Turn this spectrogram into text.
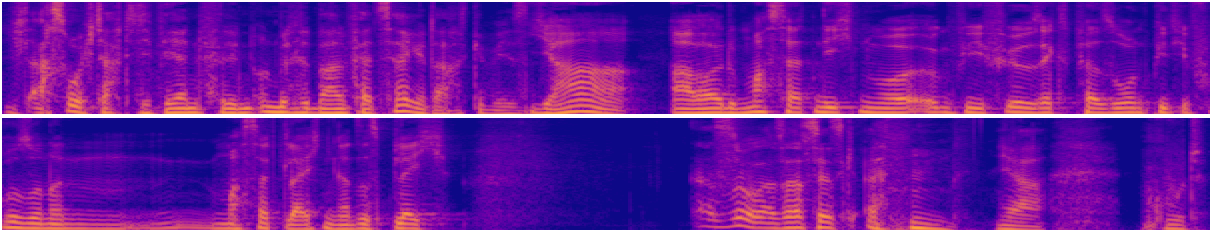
Ich, ach so, ich dachte, die wären für den unmittelbaren Verzehr gedacht gewesen. Ja, aber du machst halt nicht nur irgendwie für sechs Personen Petit Four, sondern du machst halt gleich ein ganzes Blech. Ach so, also hast du jetzt, hm, ja, gut.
